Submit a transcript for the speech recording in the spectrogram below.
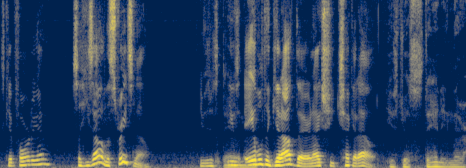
Skip forward again. So he's out on the streets now. He was just. He was there. able to get out there and actually check it out. He's just standing there,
